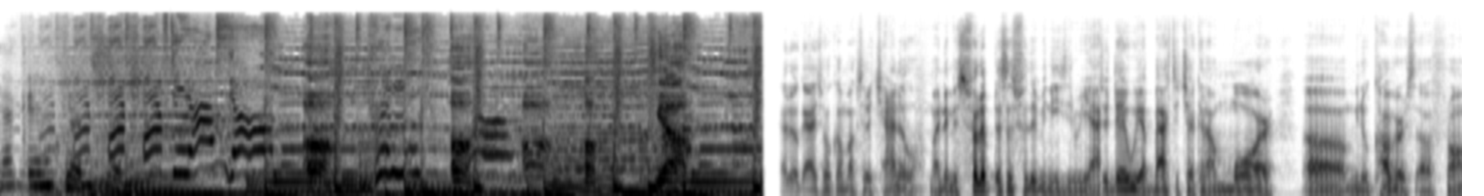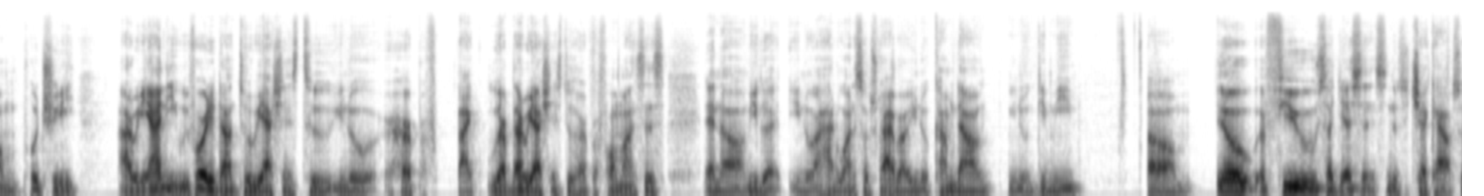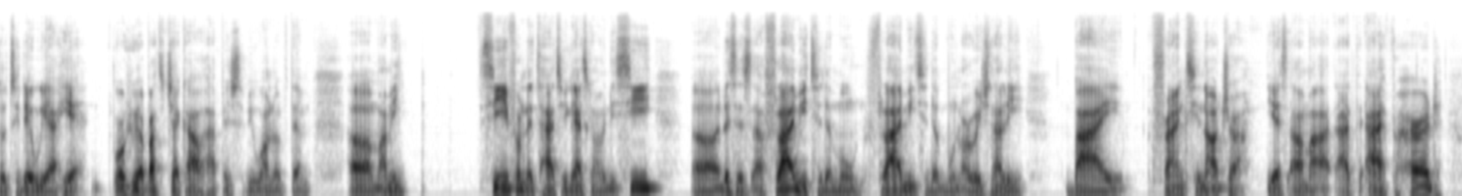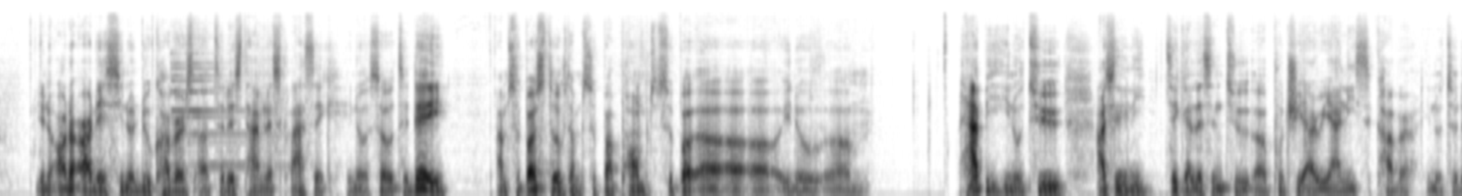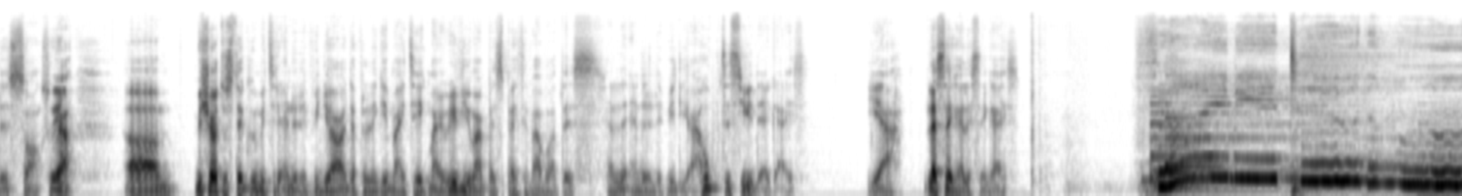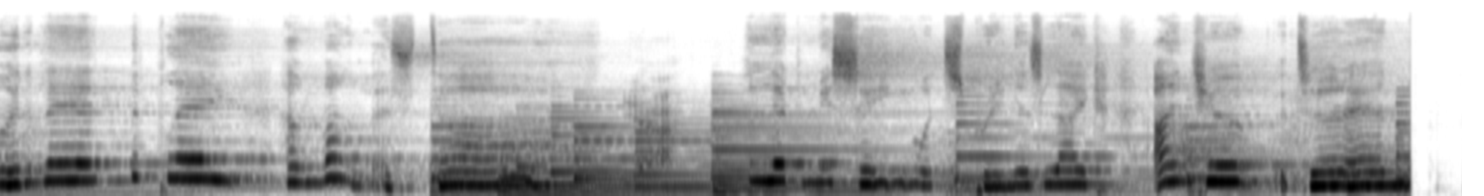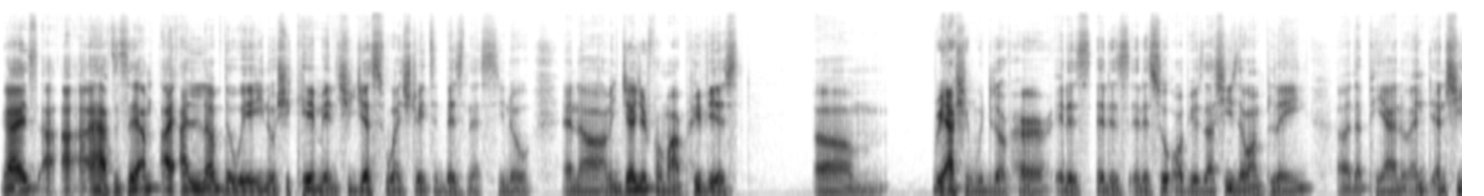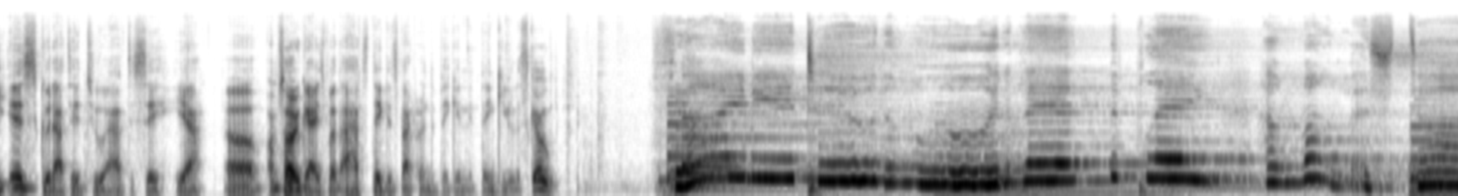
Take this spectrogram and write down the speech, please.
Tech and Clips. Uh, uh, uh, uh, yeah. Hello guys, welcome back to the channel. My name is Philip. This is Philiminizzy React. Today we are back to checking out more um, you know, covers uh, from Putri Ariani. We've already done two reactions to, you know, her like we have done reactions to her performances and um you got you know i had one subscriber you know come down you know give me um you know a few suggestions you know to check out. So today we are here. What we're about to check out happens to be one of them. Um i mean seeing from the title you guys can already see uh this is uh, fly me to the moon. Fly me to the moon originally by frank sinatra. Yes um i, I i've heard you know other artists you know do covers uh, to this timeless classic you know. So today i'm super stoked. I'm super pumped super uh, uh, uh you know um happy, you know, to actually take a listen to uh, Putri Ariani's cover, you know, to this song. So yeah, um, be sure to stick with me to the end of the video. I'll definitely give my take, my review, my perspective about this at the end of the video. I hope to see you there, guys. Yeah, let's take a listen, guys. Fly me to the moon and let me play among the stars. Guys I, I have to say I'm, I, I love the way you know she came in. She just went straight to business you know. And uh, i mean judging from our previous um reaction we did of her it is it is it is so obvious that she's the one playing uh, the piano. And and she is good at it too i have to say. Yeah. Uh i'm sorry guys but i have to take this back from the beginning. Thank you. Let's go. Fly me to the moon let me play among the stars.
